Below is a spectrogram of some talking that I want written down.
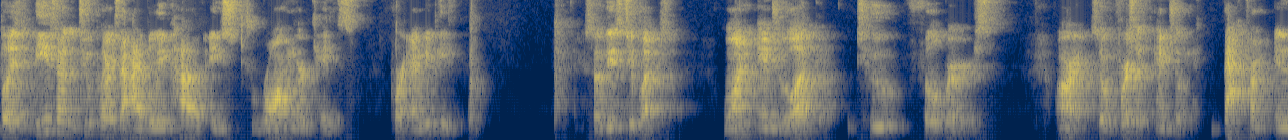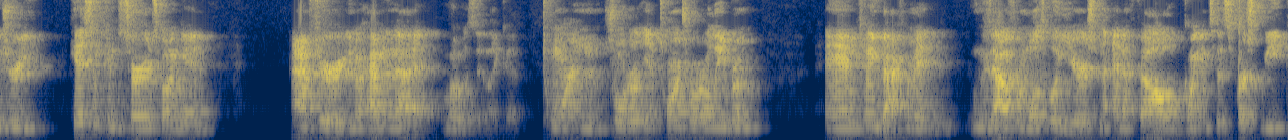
But these are the two players that I believe have a stronger case for MVP. So these two players. One, Andrew Luck. Two, Philip Rivers. All right, so first, Andrew Luck. Back from injury, he had some concerns going in after you know having that what was it like a torn shoulder yeah torn shoulder labrum and coming back from it. He was out for multiple years from the NFL going into his first week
